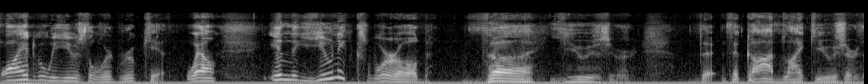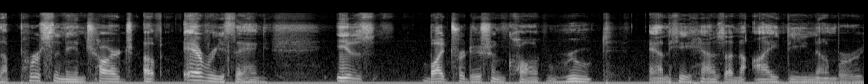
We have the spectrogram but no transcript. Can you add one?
why do we use the word rootkit? Well, in the Unix world, the user, the, the godlike user, the person in charge of everything is by tradition called root and he has an ID number,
